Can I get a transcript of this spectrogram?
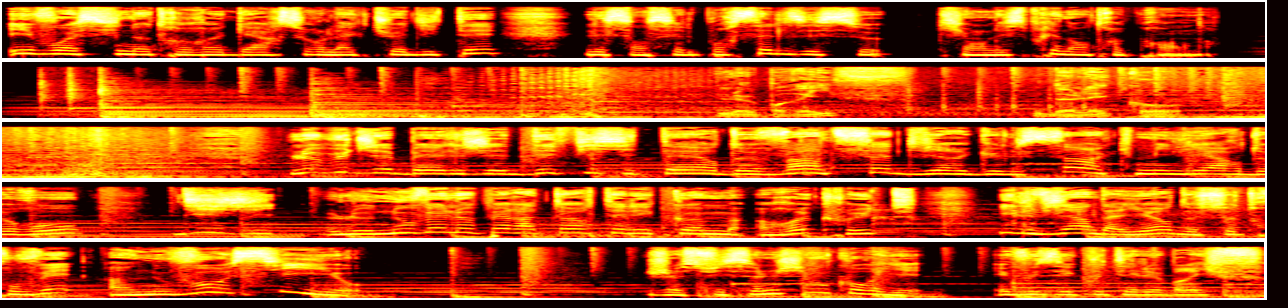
et voici notre regard sur l'actualité, l'essentiel pour celles et ceux qui ont l'esprit d'entreprendre. Le brief de l'écho. Le budget belge est déficitaire de 27,5 milliards d'euros. Digi, le nouvel opérateur télécom, recrute. Il vient d'ailleurs de se trouver un nouveau CEO. Je suis Sunshim Courrier et vous écoutez le brief.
